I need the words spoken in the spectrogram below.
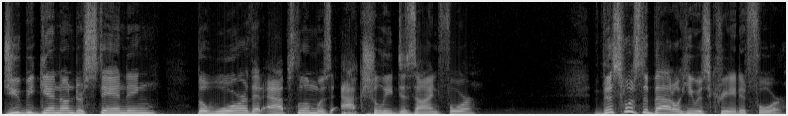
Do you begin understanding the war that Absalom was actually designed for? This was the battle he was created for.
